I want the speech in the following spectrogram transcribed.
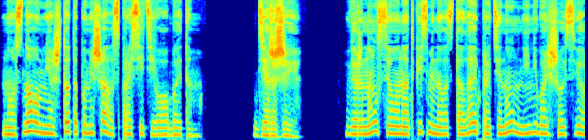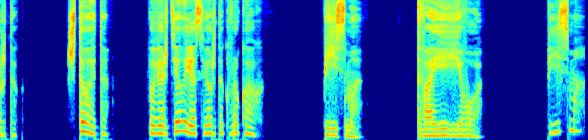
но снова мне что-то помешало спросить его об этом. «Держи». Вернулся он от письменного стола и протянул мне небольшой сверток. «Что это?» Повертела я сверток в руках. «Письма», Твои его. Письма?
